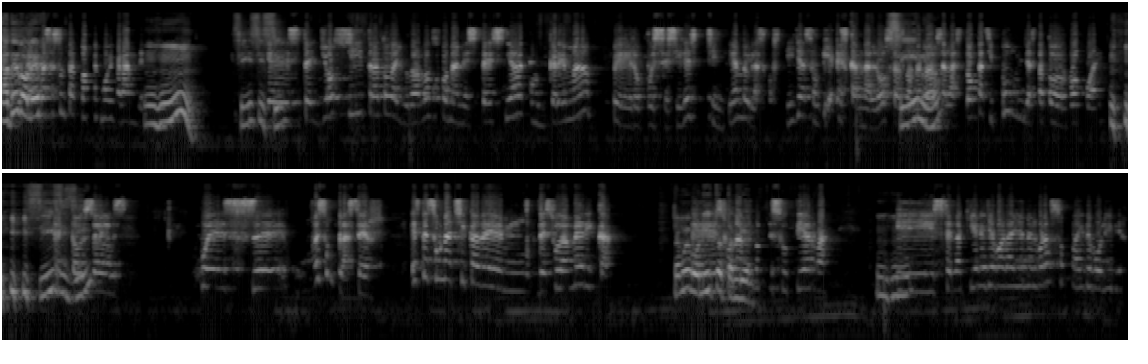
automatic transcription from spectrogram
Ha de doler. además es un tatuaje muy grande. Ujú. Sí, sí, sí. Este, yo sí trato de ayudarlos con anestesia, con crema, pero pues se sigue sintiendo y las costillas son bien escandalosas, Sí, la verdad. ¿no? O sea, las tocas y ¡pum! ya está todo rojo ahí. sí. Entonces, pues eh, es un placer. Esta es una chica de, mm, de Sudamérica. Está muy bonito es una también. flor de su tierra y se la quiere llevar ahí en el brazo, ahí de Bolivia.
